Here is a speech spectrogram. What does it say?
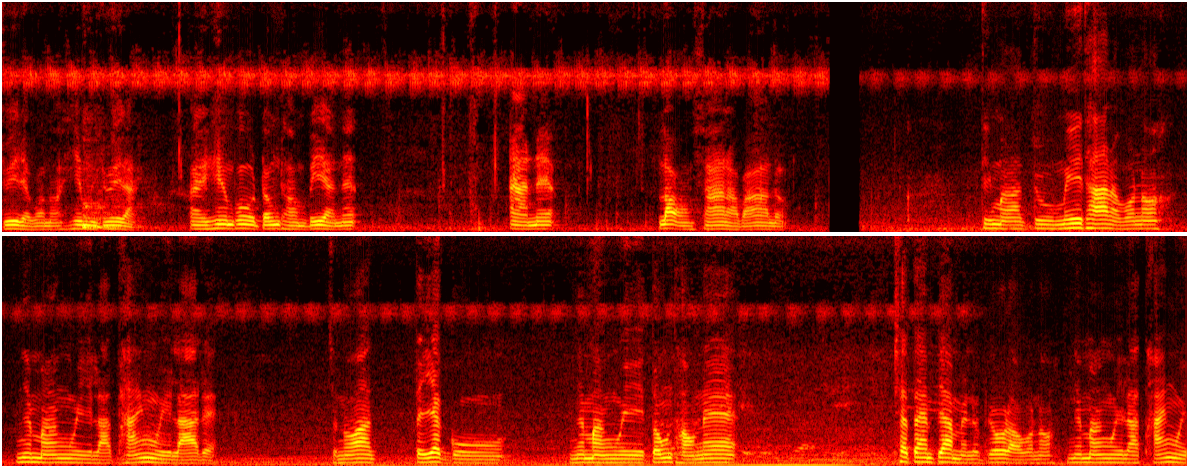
ကျွေးတယ်ဗောနော်ဟင်းမကျွေးတာအဲဟင်းဖို့တုံးထောင်ပေးရနဲ့အာနဲ့လောက်အောင်စားတာပါလို့ဒီမှာသူမေးထားတာဗောနော်မြန်မာငွေလားထိုင်းငွေလားတဲ့ကျွန်တော်က တရက်ကိုမြန်မာငွေ3000နဲ့ဖြတ်တန်းပြမယ်လို့ပြောတာဗောနော်မြန်မာငွေလားထိုင်းငွေ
